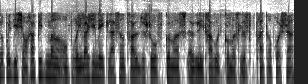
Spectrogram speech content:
oppositions rapidement, on pourrait imaginer que la centrale de chauffe commence, euh, les travaux commencent le printemps prochain.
